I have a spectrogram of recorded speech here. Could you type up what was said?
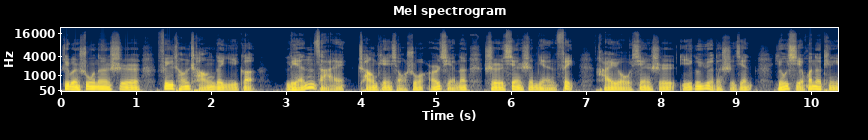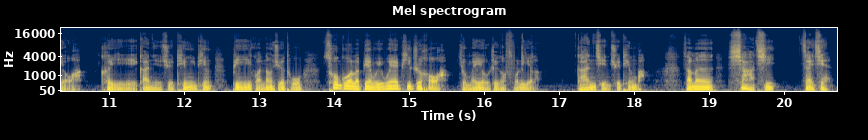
这本书呢是非常长的一个。连载长篇小说，而且呢是限时免费，还有限时一个月的时间。有喜欢的听友啊，可以赶紧去听一听《殡仪馆当学徒》。错过了变为 VIP 之后啊，就没有这个福利了。赶紧去听吧，咱们下期再见。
